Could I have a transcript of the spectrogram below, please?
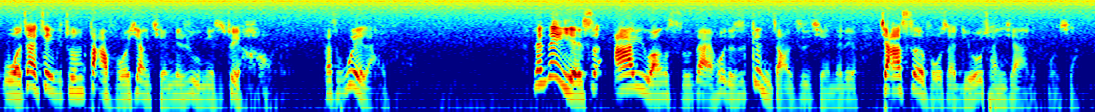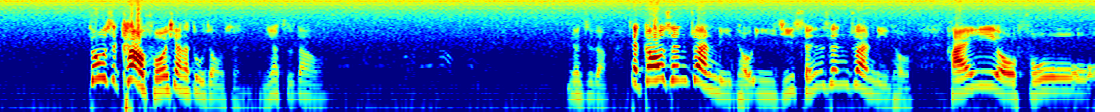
我在这尊大佛像前面入灭是最好的。”但是未来，那那也是阿育王时代，或者是更早之前的那个迦摄佛才流传下来的佛像，都是靠佛像的度众生的。你要知道哦，你要知道，在高僧传里头，以及神僧传里头，还有佛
